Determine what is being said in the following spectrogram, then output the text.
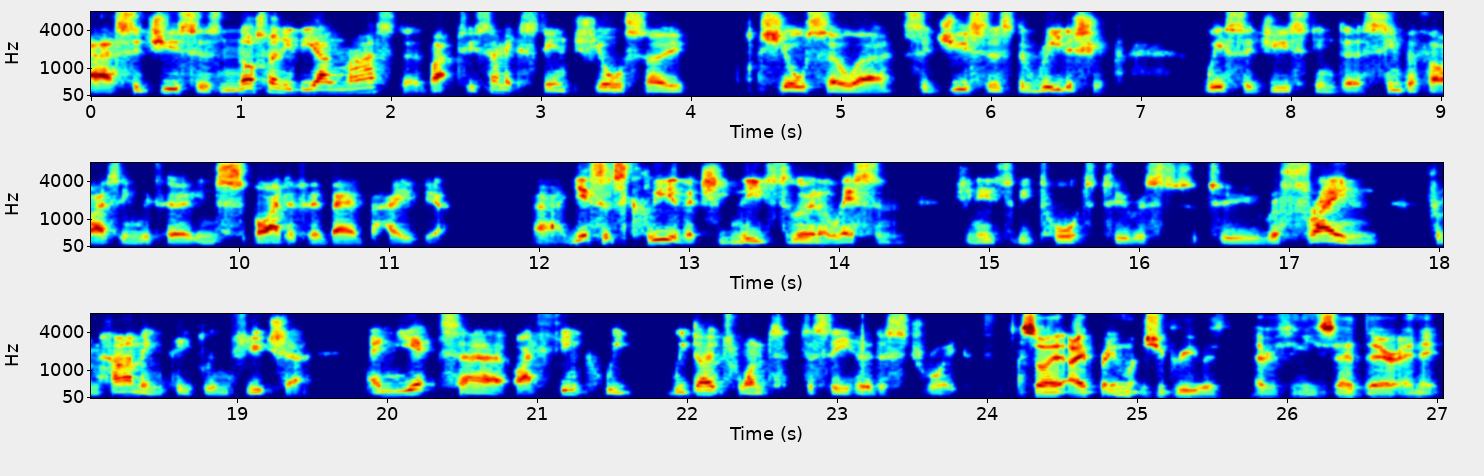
uh, seduces not only the young master, but to some extent she also she also uh, seduces the readership. We're seduced into sympathizing with her in spite of her bad behavior. Uh, yes, it's clear that she needs to learn a lesson. She needs to be taught to, res- to refrain from harming people in future. And yet, uh, I think we, we don't want to see her destroyed. So I, I pretty much agree with everything you said there. And it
